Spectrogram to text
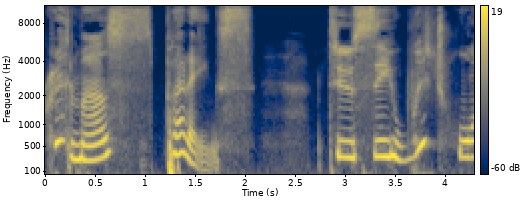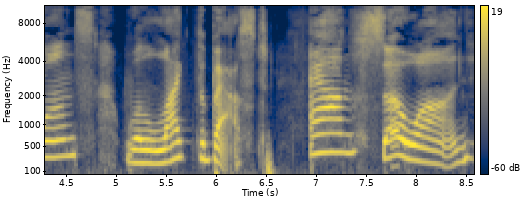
Christmas puddings to see which ones will like the best, and so on.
